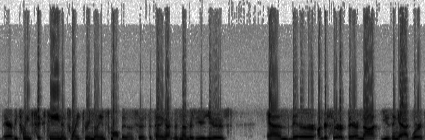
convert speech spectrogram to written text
there are between 16 and 23 million small businesses, depending on whose numbers you use, and they're underserved. They're not using AdWords.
